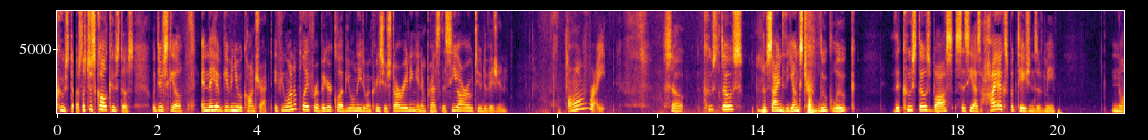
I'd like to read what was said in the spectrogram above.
Custos. Let's just call it with your skill, and they have given you a contract. If you want to play for a bigger club, you will need to increase your star rating and impress the CRO2 division. All right. So, Custos have signed the youngster Luke Luke the Custos boss says he has high expectations of me. No.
